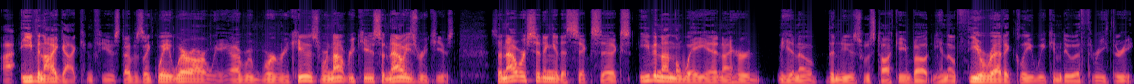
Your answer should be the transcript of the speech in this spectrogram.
I, even I got confused. I was like, wait, where are we? Are we we're recused. We're not recused. So now he's recused. So now we're sitting at a six six. Even on the way in, I heard you know the news was talking about you know theoretically we can do a three three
